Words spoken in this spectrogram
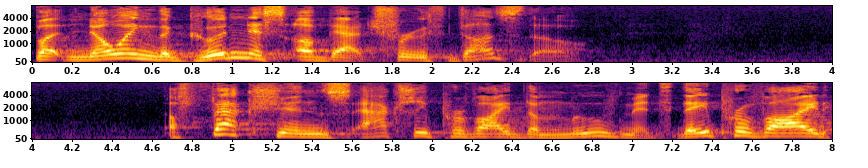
but knowing the goodness of that truth does, though. Affections actually provide the movement, they provide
